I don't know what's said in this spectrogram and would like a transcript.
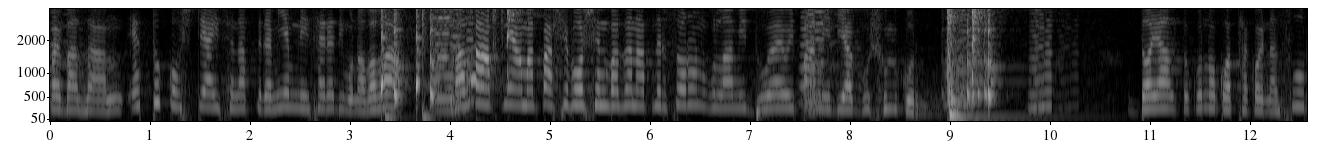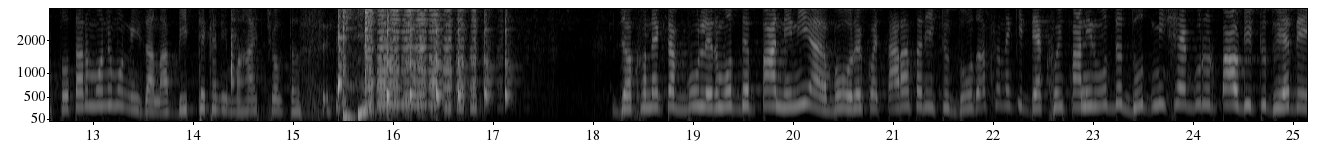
কয় বাজান এত কষ্টে আইছেন আপনার আমি এমনি ছাইরা দিব না বাবা। বাবা আপনি আমার পাশে বসেন বাজান আপনার চরণগুলো আমি ধুয়ে ওই পানি দিয়া গোসল করব। দয়াল তো কোনো কথা কয় না সুর তো তার মনে মনেই জানা বিত্তে খালি মাহার চলতেছে। যখন একটা বুলের মধ্যে পানি নিয়ে বউরে কয় তাড়াতাড়ি একটু দুধ আছে নাকি? দেখো ওই পানির মধ্যে দুধ মিশায় গরুর পাউডি একটু ধুয়ে দে।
